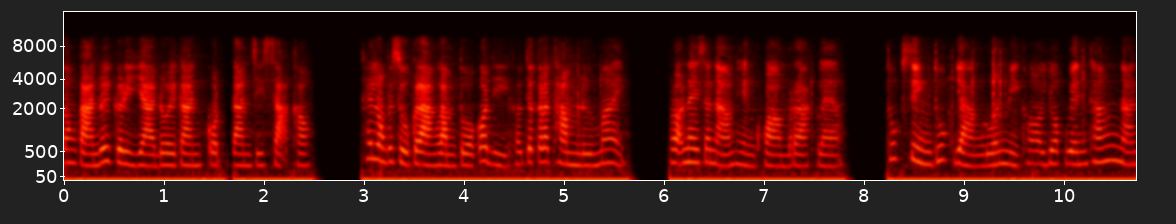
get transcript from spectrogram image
ต้องการด้วยกริยาโดยการกดดันศีรษะเขา ให้ลงไปสู่กลางลำตัวก็ดี เขาจะกระทำหรือไม่ เพราะในสนามแห่งความรักแล้ว ทุกสิ่งทุกอย่างล้วนมีข้อยกเว้นทั้งนั้น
